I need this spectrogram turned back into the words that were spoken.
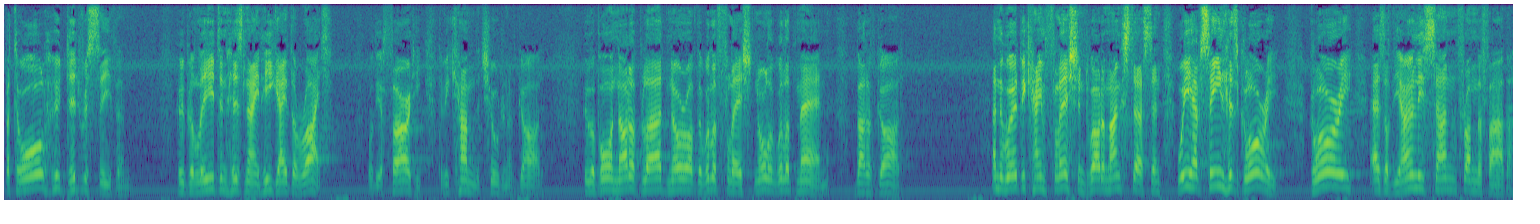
But to all who did receive him, who believed in his name, he gave the right or the authority to become the children of God, who were born not of blood, nor of the will of flesh, nor the will of man, but of God. And the Word became flesh and dwelt amongst us, and we have seen his glory glory as of the only Son from the Father,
